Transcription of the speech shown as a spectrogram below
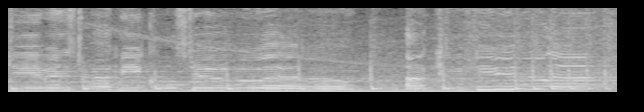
demons drag me close to hell. I can feel that.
